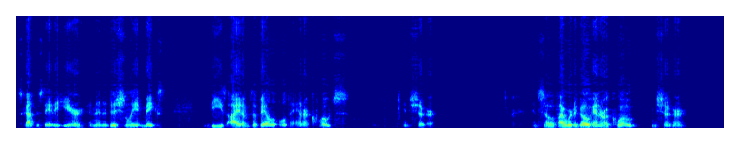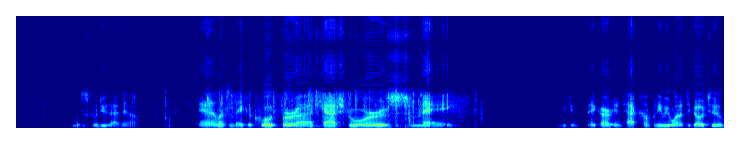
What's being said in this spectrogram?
It's got this data here. And then additionally, it makes these items available to enter quotes in Sugar. And so if I were to go enter a quote in Sugar, we'll just go do that now. And let's make a quote for uh, cash drawers May. We can pick our Intacct company we want it to go to.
